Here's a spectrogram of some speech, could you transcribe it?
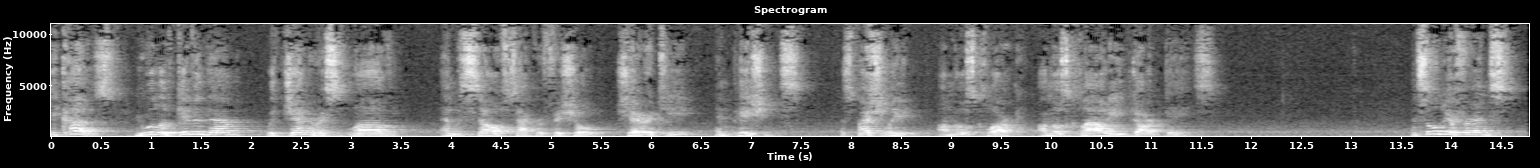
because you will have given them with generous love and with self sacrificial charity and patience, especially on those, Clark, on those cloudy, dark days. And so, dear friends,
